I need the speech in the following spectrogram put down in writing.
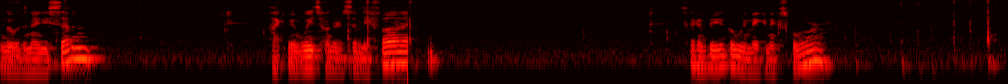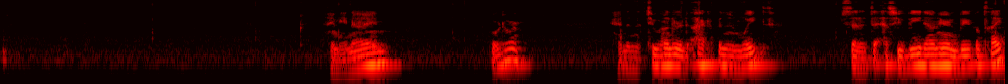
We'll go with the 97. Occupant weight's 175. Second vehicle, we make an Explorer. Ninety-nine, four door. And then the 200 occupant and weight. Set it to SUV down here in vehicle type.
